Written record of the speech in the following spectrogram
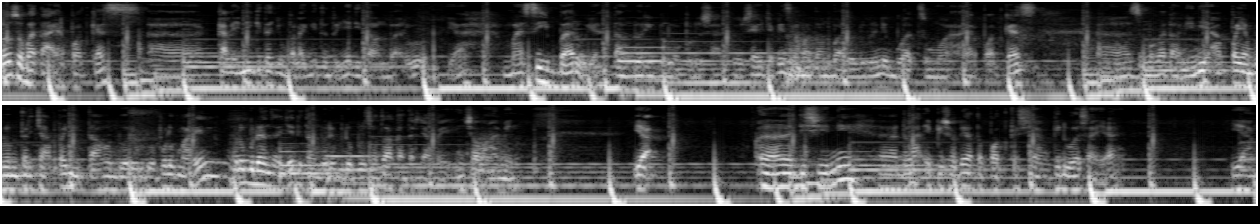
Halo Sobat AR Podcast, kali ini kita jumpa lagi tentunya di tahun baru ya, masih baru ya tahun 2021. Saya ucapin selamat tahun baru dulu ini buat semua AR Podcast. Uh, semoga tahun ini apa yang belum tercapai di tahun 2020 kemarin, mudah-mudahan saja di tahun 2021 akan tercapai. Insya Allah amin. Ya, uh, di sini adalah episode atau podcast yang kedua saya yang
